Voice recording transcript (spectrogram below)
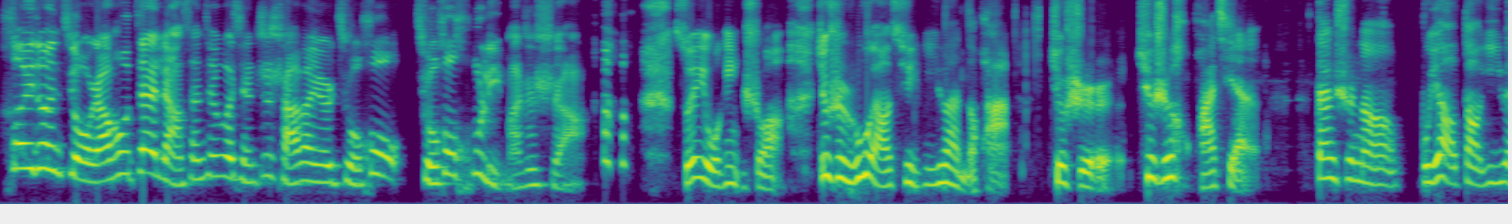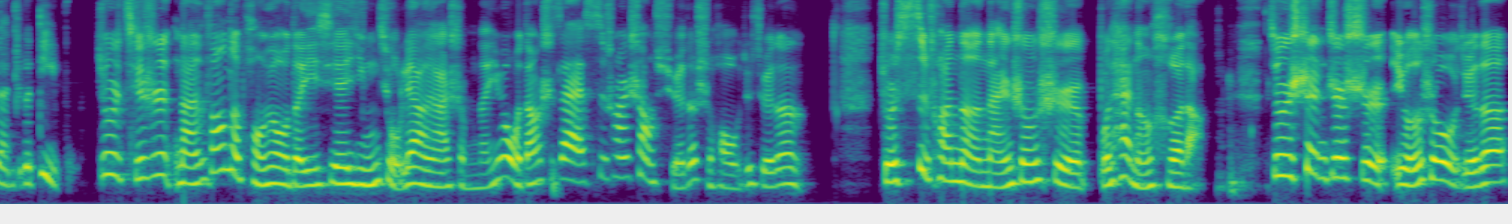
喝一顿酒，然后再两三千块钱，这啥玩意儿？酒后酒后护理吗？这是啊。所以我跟你说，就是如果要去医院的话，就是确实很花钱，但是呢，不要到医院这个地步。就是其实南方的朋友的一些饮酒量呀什么的，因为我当时在四川上学的时候，我就觉得就是四川的男生是不太能喝的，就是甚至是有的时候我觉得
